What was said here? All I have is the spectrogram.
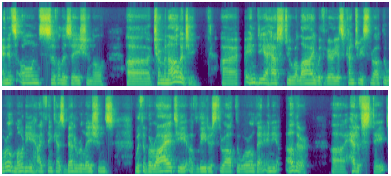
and its own civilizational uh, terminology. Uh, India has to ally with various countries throughout the world. Modi, I think, has better relations with a variety of leaders throughout the world than any other uh, head of state.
